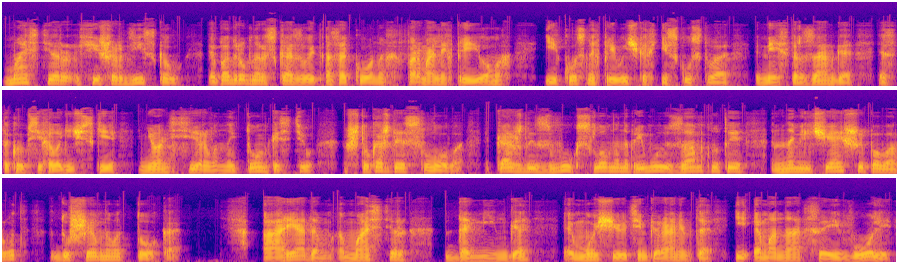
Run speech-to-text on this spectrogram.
Мастер Фишер Дискл подробно рассказывает о законах, формальных приемах и костных привычках искусства мейстерзанга с такой психологически нюансированной тонкостью, что каждое слово, каждый звук словно напрямую замкнуты на мельчайший поворот душевного тока. А рядом мастер Доминго мощью темперамента и эманацией воли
